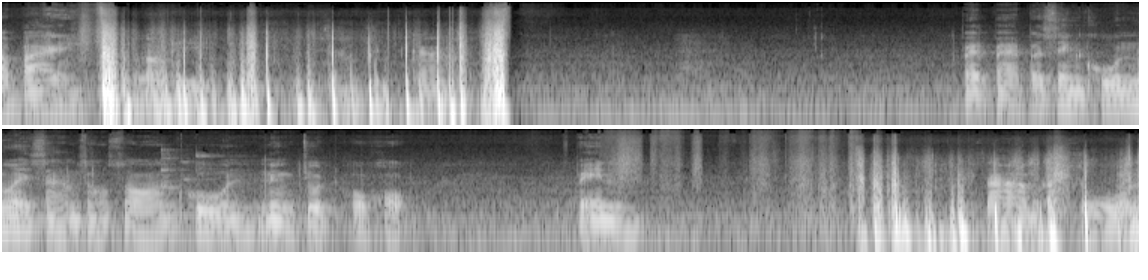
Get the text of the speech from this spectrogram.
ต่อไป รอบที่สามสิบเก้าแปดแปดเปอร์เซ็นต์คูณด้วยสามสองสองคูณหนึ่งจุดหกหกเป็นสามกับศูนย์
